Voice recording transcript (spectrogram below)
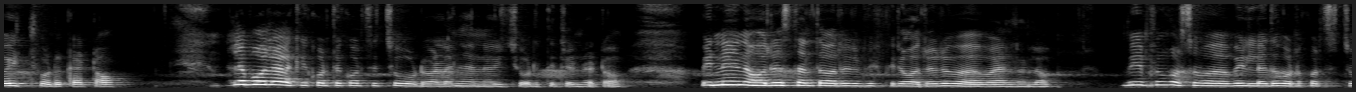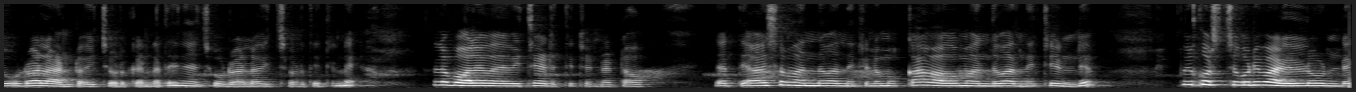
ഒഴിച്ച് കൊടുക്കാം കേട്ടോ. നല്ലപോലെ ഇളക്കി കൊടുത്ത് കുറച്ച് ചൂടുവെള്ളം ഞാൻ ഒഴിച്ച് കൊടുത്തിട്ടുണ്ട് കേട്ടോ. പിന്നെ ഓരോ സ്ഥലത്ത് ഓരോരോ ബീഫിന് ഓരോരോ വേവാണല്ലോ. ബീഫിന് കുറച്ച് വേവില്ലത് കൊണ്ട് കുറച്ച് ചൂടുവെള്ളമാണ് ഒഴിച്ച് കൊടുക്കേണ്ടത്. ഞാൻ ചൂടുവെള്ളം ഒഴിച്ച് കൊടുത്തിട്ടുണ്ട്. നല്ലപോലെ വേവിച്ചെടുത്തിട്ടുണ്ട് കേട്ടോ. ഇത് അത്യാവശ്യം വന്ന് വന്നിട്ടുണ്ട്. മുക്കാൽ ഭാഗം വന്ന് വന്നിട്ടുണ്ട്. പിന്നെ കുറച്ചുകൂടി വെള്ളമുണ്ട്.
